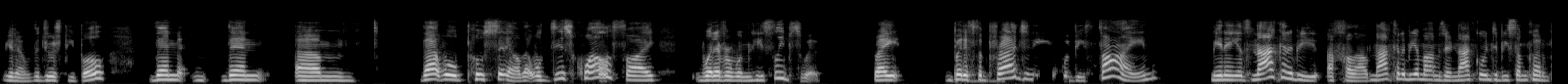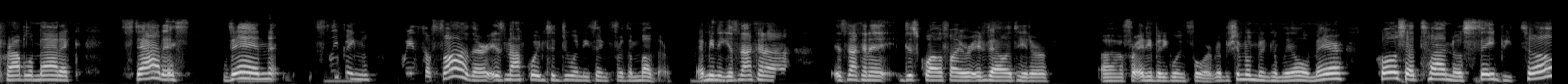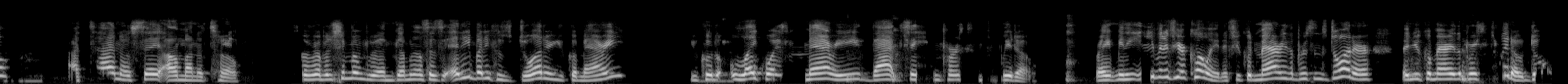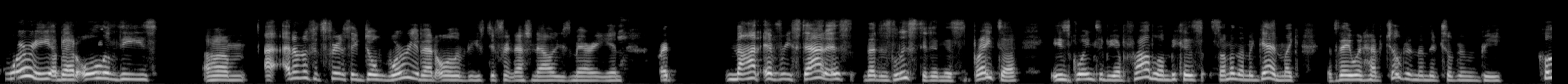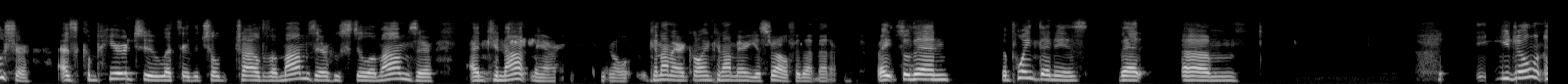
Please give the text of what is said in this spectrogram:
you know the Jewish people, then then um, that will posel, that will disqualify whatever woman he sleeps with, right? But if the progeny would be fine, meaning it's not going to be a halal, not going to be a mamzer, not going to be some kind of problematic status, then sleeping with the father is not going to do anything for the mother. I mean, it's not going to it's not going to disqualify or invalidate her uh, for anybody going forward. Rabbi Shimon ben Gamliel Omer, Kol shata nosei bito, ata nosei almanato. So Rabbi Shimon ben Gamliel says anybody whose daughter you could marry, you could likewise marry that same person's widow. right? Meaning, even if you're Cohen, if you could marry the person's daughter, then you could marry the person's widow. Don't worry about all of these. Um, I, I don't know if it's fair to say don't worry about all of these different nationalities marrying in, but not every status that is listed in this Breita is going to be a problem because some of them, again, like if they would have children, then their children would be kosher, as compared to, let's say, the ch- child of a mamzer who's still a mamzer and cannot marry, you know, cannot marry Cohen, cannot marry Yisrael for that matter, right? So then the point then is that um, you don't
